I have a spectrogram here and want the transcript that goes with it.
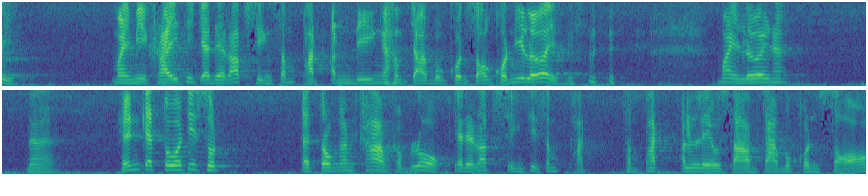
ย ไม่มีใครที่จะได้รับสิ่งสัมผัสอันดีงามจากบุคคลสองคนนี้เลย ไม่เลยนะนะเห็นแก่ตัวที่สุด แต่ตรงกันข้ามกับโลกจะได้รับสิ่งที่สัมผัสสัมผัสอันเลวทรามจากบุคคลสอง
